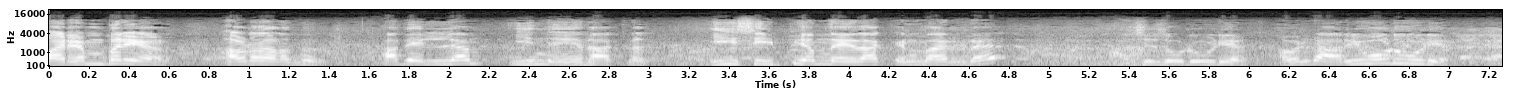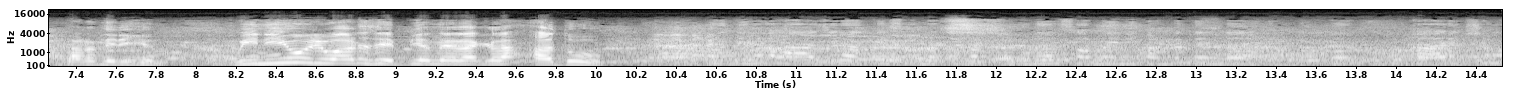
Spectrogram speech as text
പരമ്പരയാണ് അവിടെ നടന്നത്. അതെല്ലാം ഈ നേതാക്കൾ ഈ സി പി എം നേതാക്കന്മാരുടെ ആശിസോടുകൂടിയാണ്. അവരുടെ അറിവോടുകൂടിയാണ് നടന്നിരിക്കുന്നത്. ഇനിയും ഒരുപാട് സി പി എം നേതാക്കൾ അത് പോകും പ്രതികൾ ഹാജരാക്കിയ സ്വർണത്തിന് കൂടുതൽ സ്വർണം ഇനി കണ്ടെത്തേണ്ടതായിട്ടുണ്ട് അപ്പോൾ കാര്യക്ഷമമായിട്ടുള്ള ഒരു അന്വേഷണം എസ് ഐ ടിയുടെ ഭാഗത്തു നിന്ന് ആവശ്യം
